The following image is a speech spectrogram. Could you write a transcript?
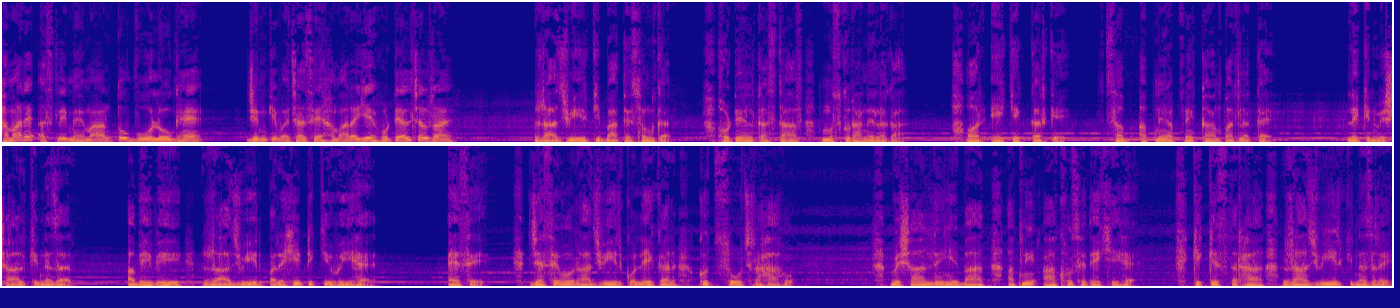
हमारे असली मेहमान तो वो लोग हैं, जिनकी वजह से हमारा ये होटल चल रहा है। राजवीर की बातें सुनकर होटल का स्टाफ मुस्कुराने लगा और एक एक करके सब अपने अपने काम पर लग गए। लेकिन विशाल की नज़र अभी भी राजवीर पर ही टिकी हुई है। ऐसे, जैसे वो राजवीर को लेकर कुछ सोच रहा हो। विशाल ने यह बात अपनी आँखों से देखी है कि किस तरह राजवीर की नज़रें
